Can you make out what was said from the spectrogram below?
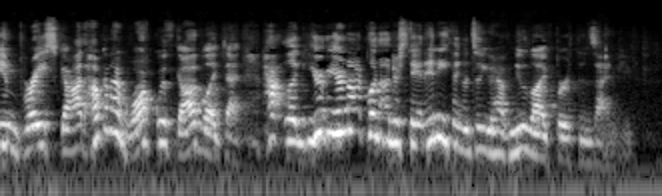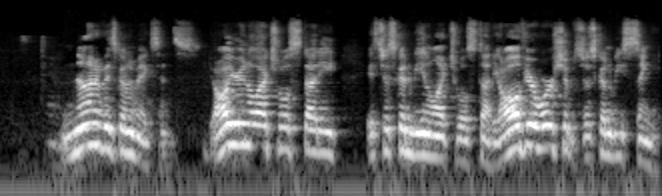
embrace God? How can I walk with God like that? How, like you're, you're not going to understand anything until you have new life birthed inside of you. None of it's going to make sense. All your intellectual study, it's just going to be intellectual study. All of your worship is just going to be singing.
